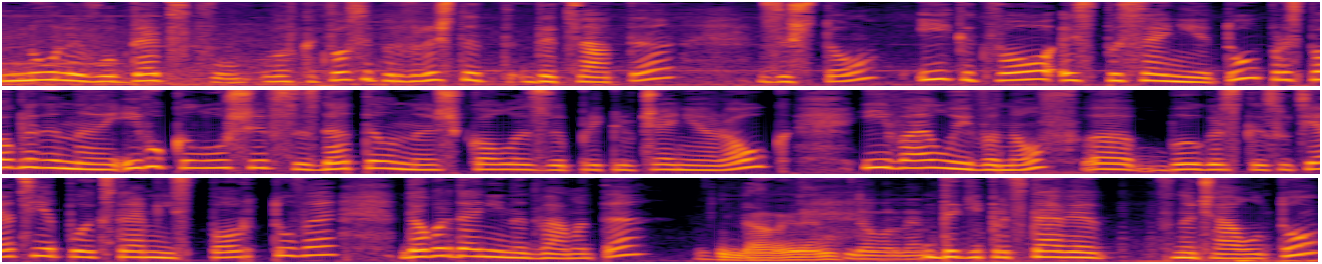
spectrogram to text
нулево детство. В какво се превръщат децата, защо и какво е спасението? През погледа на Иво Калушев, създател на школа за приключения Роук и Ивайло Иванов, Българска асоциация по екстремни спортове. Добър ден и на двамата. Добър ден. Добър ден. Да ги представя в началото.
